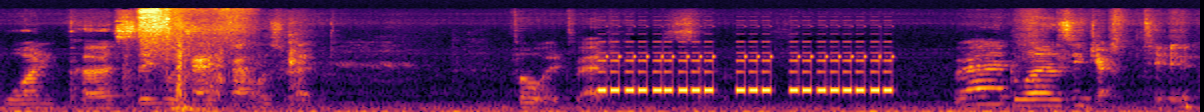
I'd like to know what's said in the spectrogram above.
one person, which I thought was red voted red. So. red was ejected.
